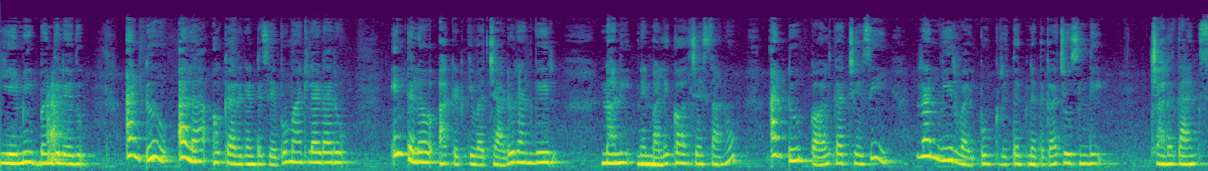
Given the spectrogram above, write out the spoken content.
ఏమీ ఇబ్బంది లేదు అంటూ అలా ఒక అరగంట సేపు మాట్లాడారు. ఇంతలో అక్కడికి వచ్చాడు రణ్వీర్. నాని నేను మళ్ళీ కాల్ చేస్తాను అంటూ కాల్ కట్ చేసి రణ్వీర్ వైపు కృతజ్ఞతగా చూసింది. చాలా థ్యాంక్స్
